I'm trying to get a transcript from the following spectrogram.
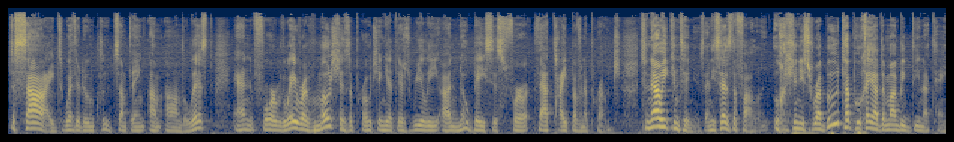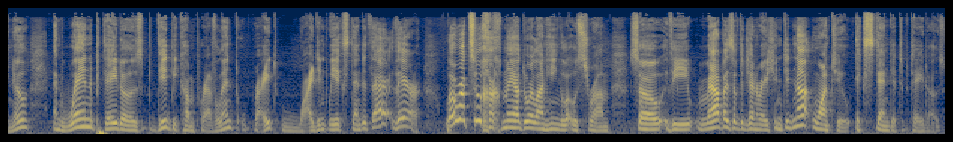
decides whether to include something um, on the list. And for the way Rav Moshe is approaching it, there's really uh, no basis for that type of an approach. So now he continues, and he says the following: And when potatoes did become prevalent, right? Why didn't we extend it there? So the rabbis of the generation did not want to extend it to potatoes.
